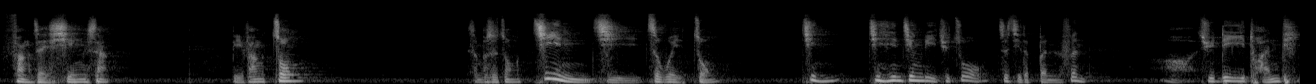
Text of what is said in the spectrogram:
放在心上？比方忠，什么是忠？尽己之谓忠，尽尽心尽力去做自己的本分，啊，去利益团体、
